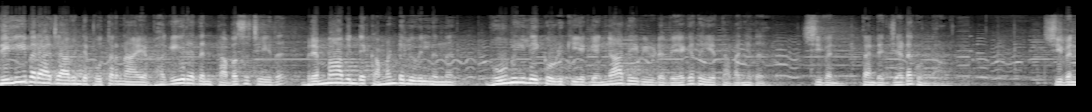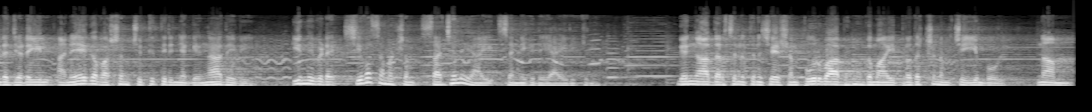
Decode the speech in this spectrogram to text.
ദിലീപ രാജാവിന്റെ പുത്രനായ ഭഗീരഥൻ തപസ് ചെയ്ത് ബ്രഹ്മാവിന്റെ കമണ്ടലുവിൽ നിന്ന് ഭൂമിയിലേക്ക് ഒഴുക്കിയ ഗംഗാദേവിയുടെ വേഗതയെ തടഞ്ഞത് ശിവൻ തന്റെ ജട കൊണ്ടാണ്. ശിവന്റെ ജടയിൽ അനേക വർഷം ചുറ്റിത്തിരിഞ്ഞ ഗംഗാദേവി ഇന്നിവിടെ ശിവസമക്ഷം സജലയായി സന്നിഹിതയായിരിക്കുന്നു. ഗംഗാ ദർശനത്തിനു ശേഷം പൂർവാഭിമുഖമായി പ്രദക്ഷിണം ചെയ്യുമ്പോൾ നാം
